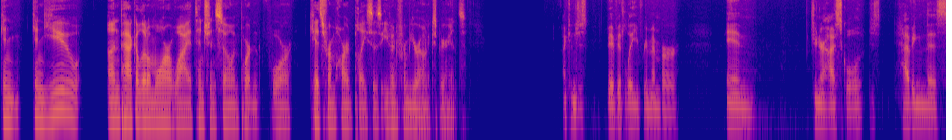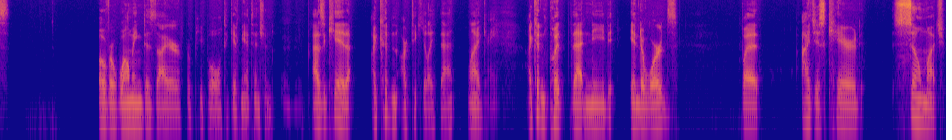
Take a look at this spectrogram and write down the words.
can can you unpack a little more why attention's so important for kids from hard places, even from your own experience? I can just vividly remember in junior high school just having this overwhelming desire for people to give me attention. Mhm. As a kid, I couldn't articulate that. Like Right. I couldn't put that need into words, but I just cared so much.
